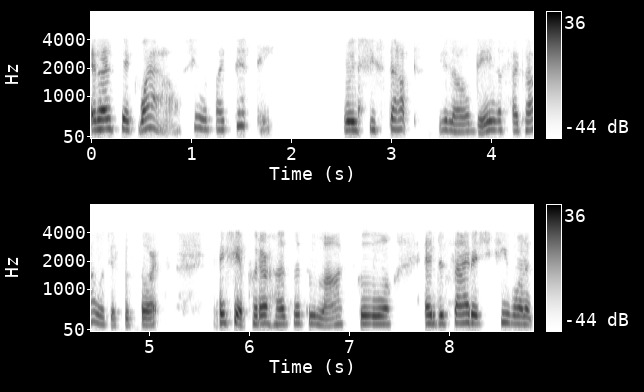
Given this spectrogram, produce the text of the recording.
And I think, wow, she was like 50 when she stopped, you know, being a psychologist of sorts. I think she had put her husband through law school and decided she wanted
